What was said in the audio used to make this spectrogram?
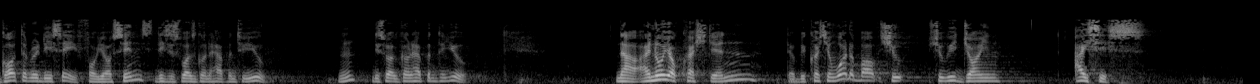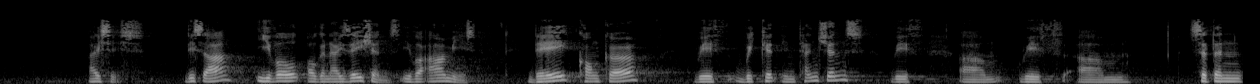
God already said, for your sins, this is what's going to happen to you. Hmm? This is what's going to happen to you. Now, I know your question. There'll be question, what about should, should we join ISIS? ISIS. These are evil organizations, evil armies. They conquer with wicked intentions, with, um, with um, certain,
